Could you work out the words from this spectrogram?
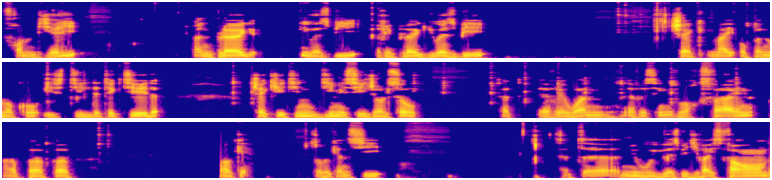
from BLE, unplug USB, replug USB, check my OpenMoko is still detected, check it in dmessage also, that everyone, everything works fine, up, up, up, okay, so we can see that uh, new USB device found,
